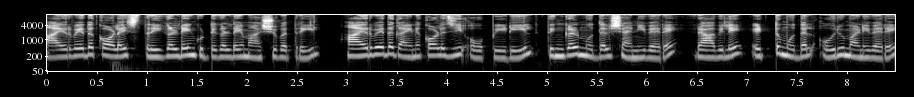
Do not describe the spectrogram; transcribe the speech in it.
ആയുർവേദ കോളേജ് സ്ത്രീകളുടെയും കുട്ടികളുടെയും ആശുപത്രിയിൽ ആയുർവേദ ഗൈനക്കോളജി ഒ പി ഡിയിൽ തിങ്കൾ മുതൽ ശനി വരെ രാവിലെ എട്ട് മുതൽ ഒരു മണിവരെ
